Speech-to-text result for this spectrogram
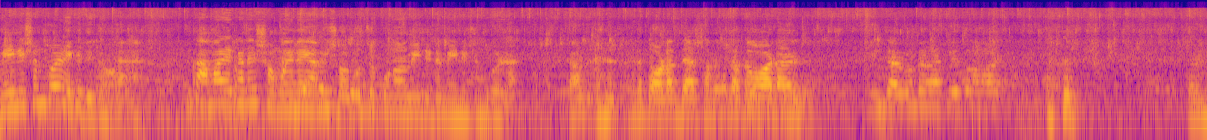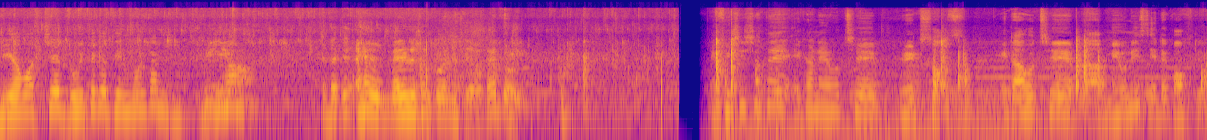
মেরিনেশন করে রেখে দিতে হবে। কিন্তু আমার এখানে সময় নেই আমি সর্বোচ্চ পনেরো মিনিট এটা মেরিনেশন করে রাখব। কারণ এটা তো অর্ডার দেওয়ার সাথে সাথে তো আপনারা তিন চার ঘণ্টা রাখলে তো আমার তাহলে নিয়ম হচ্ছে দুই থেকে তিন ঘণ্টা মিনিমাম এটাকে ম্যারিনেশন করে নিতে হবে, তাই তো? ফিশের সাথে এখানে হচ্ছে রেড সস এটা হচ্ছে মেয়োনিজ এটা ককটেল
